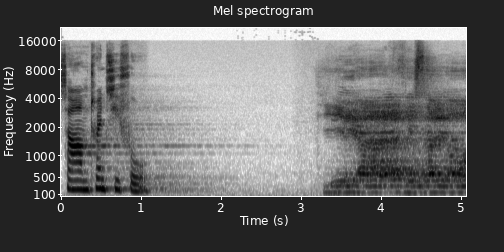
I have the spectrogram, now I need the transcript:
Psalm 24. The earth is the Lord.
